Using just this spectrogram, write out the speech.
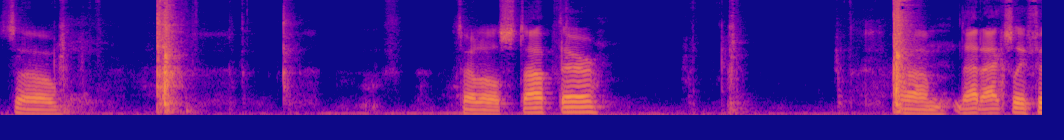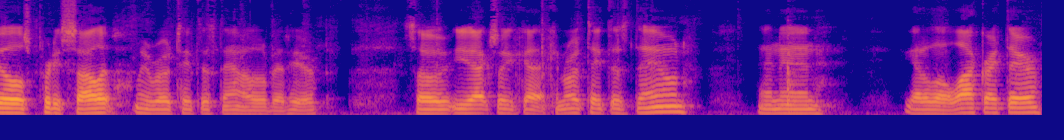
So, so a little stop there. Um, that actually feels pretty solid. Let me rotate this down a little bit here. So you actually got, can rotate this down and then you got a little lock right there.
